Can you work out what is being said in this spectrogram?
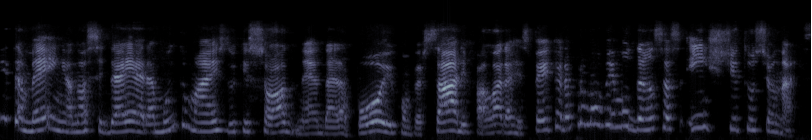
E também a nossa ideia era muito mais do que só né, dar apoio, conversar e falar a respeito, era promover mudanças institucionais.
